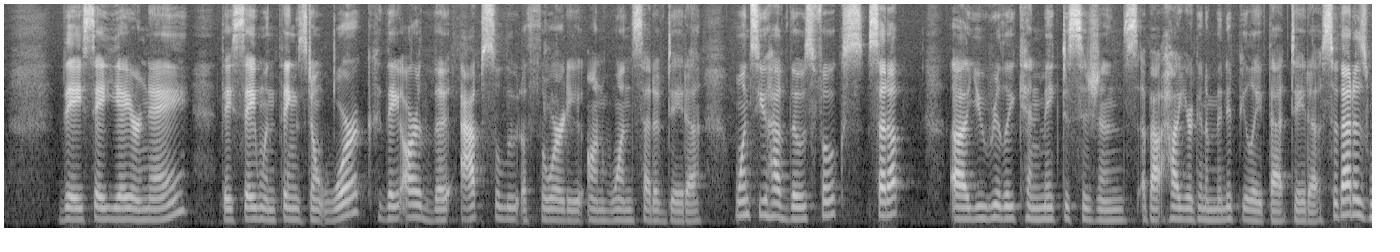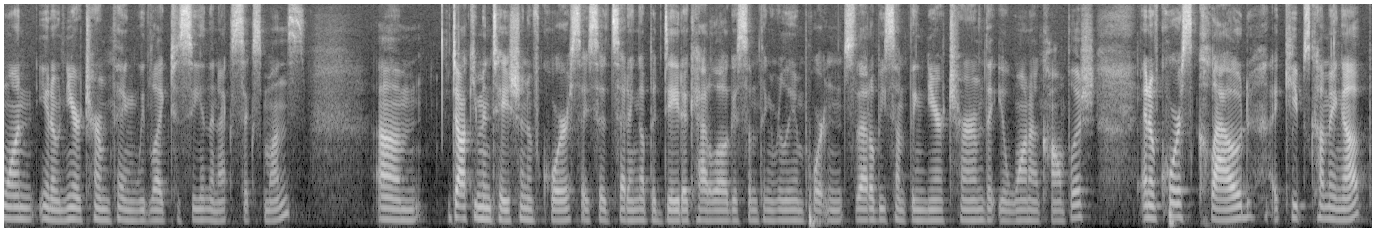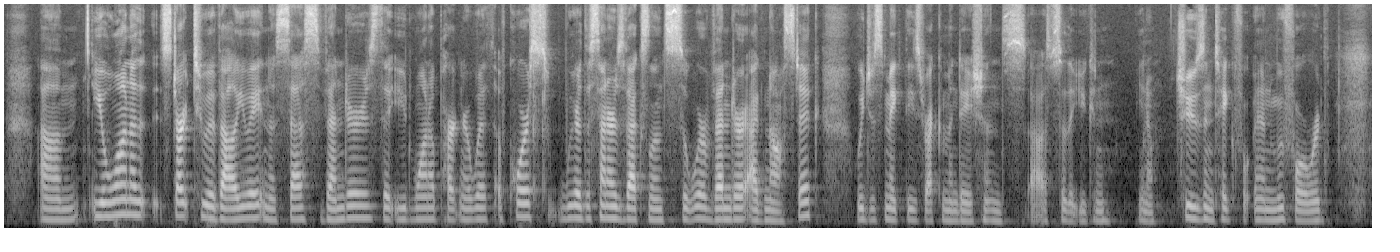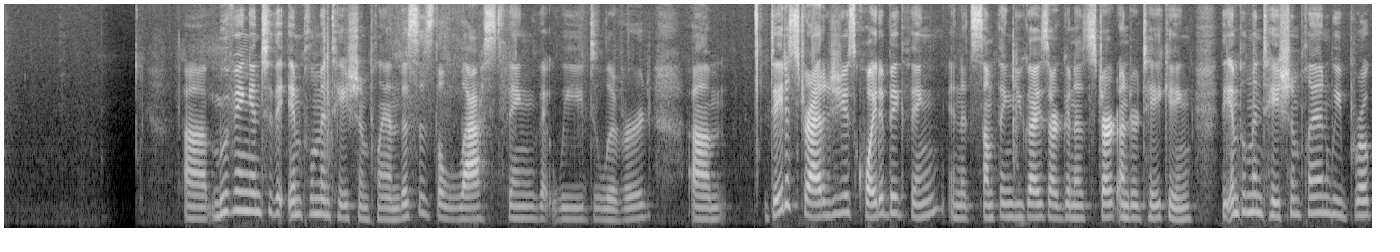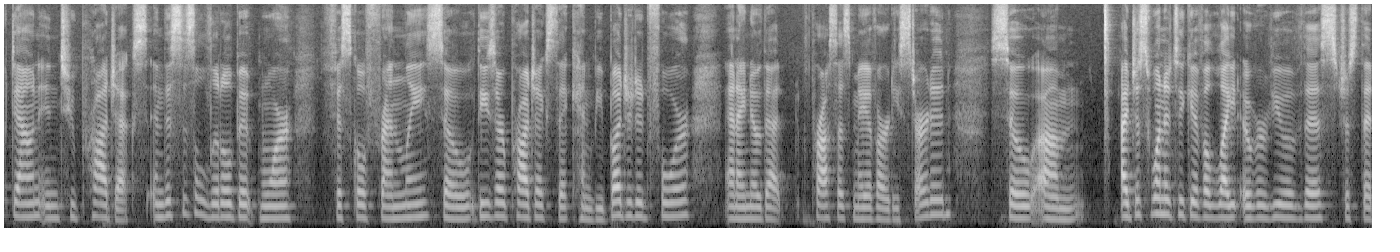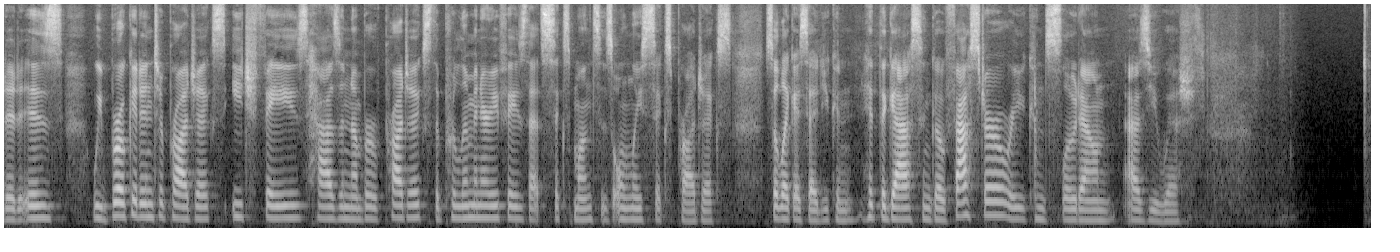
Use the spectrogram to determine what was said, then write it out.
They say yay or nay. They say when things don't work. They are the absolute authority on one set of data. Once you have those folks set up, uh, you really can make decisions about how you're going to manipulate that data. So that is one, you know, near-term thing we'd like to see in the next six months. Um, Documentation, of course, I said setting up a data catalog is something really important, so that'll be something near term that you'll want to accomplish. And of course, cloud, it keeps coming up. Um, You'll want to start to evaluate and assess vendors that you'd want to partner with. Of course, we're the Centers of Excellence, so we're vendor agnostic. We just make these recommendations uh, so that you can, you know, choose and take, and move forward. Uh, Moving into the implementation plan, this is the last thing that we delivered. Um, Data strategy is quite a big thing, and it's something you guys are going to start undertaking. The implementation plan, we broke down into projects, and this is a little bit more fiscal friendly. So these are projects that can be budgeted for, and I know that process may have already started. So um, I just wanted to give a light overview of this, just that it is, we broke it into projects. Each phase has a number of projects. The preliminary phase, that's six months, is only six projects. So like I said, you can hit the gas and go faster, or you can slow down as you wish.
